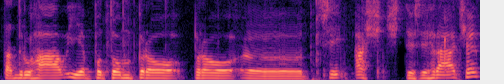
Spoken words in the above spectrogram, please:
Ta druhá je potom pro, pro tři až čtyři hráče.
